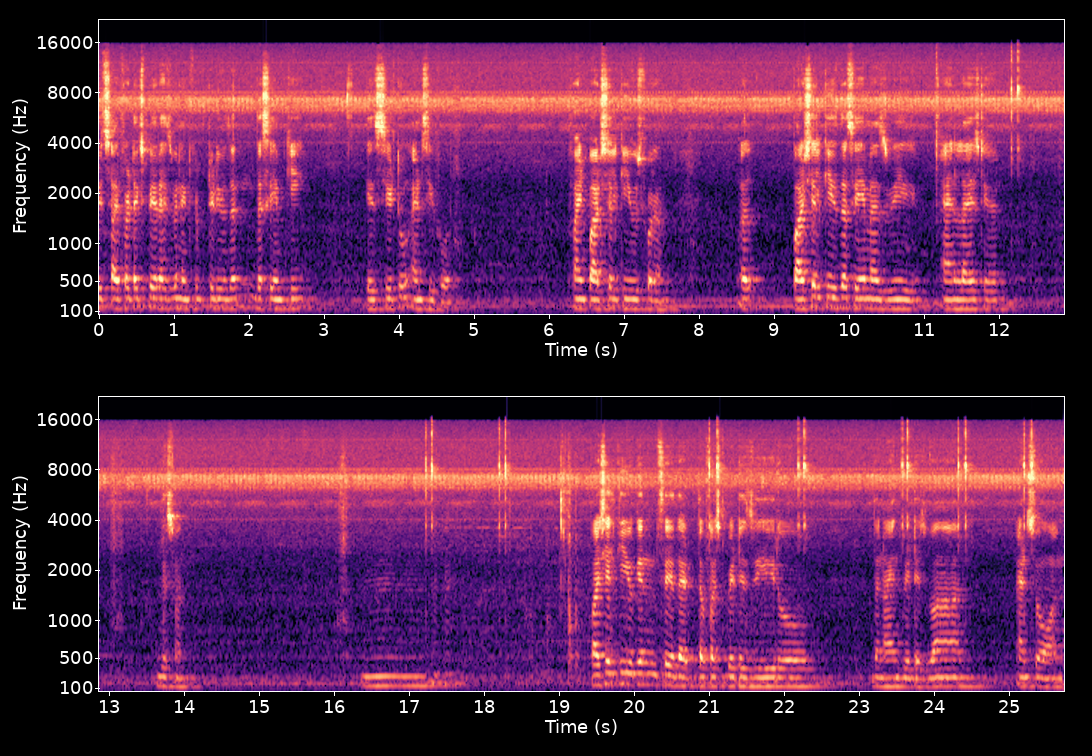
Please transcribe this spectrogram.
which ciphertext pair has been encrypted using the same key is C2 and C4 find partial key used for them well partial key is the same as we analyzed here. This one. Mm -hmm. partial key you can say that the first bit is 0 the ninth bit is 1 and so on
